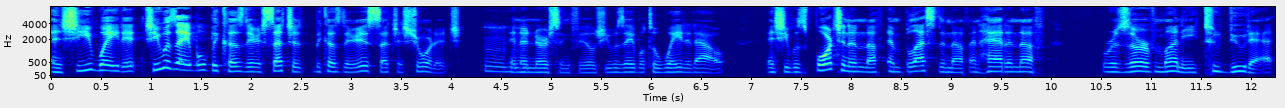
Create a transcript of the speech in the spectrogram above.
And she waited. She was able because there's such a because there is such a shortage in Mhm. the nursing field. She was able to wait it out. And she was fortunate enough and blessed enough and had enough reserve money to do that.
